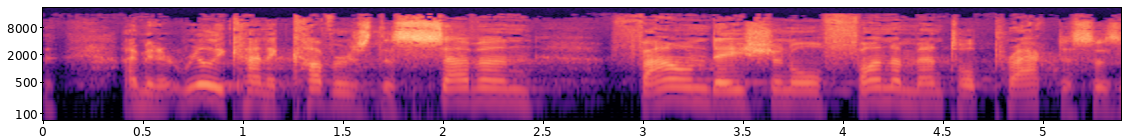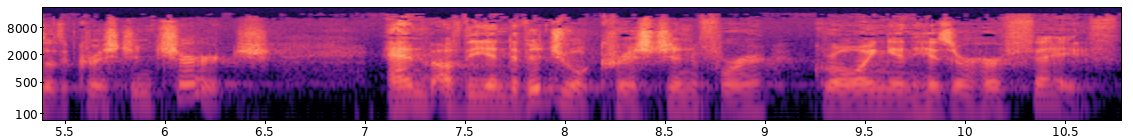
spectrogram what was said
I mean, it really kind of covers the seven foundational, fundamental practices of the Christian church and of the individual Christian for growing in his or her faith.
